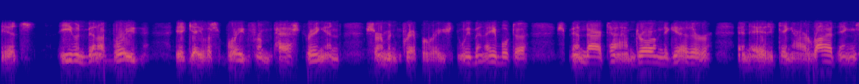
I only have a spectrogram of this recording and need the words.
It's even been a break. It gave us a break from pastoring and sermon preparation. We've been able to spend our time drawing together and editing our writings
